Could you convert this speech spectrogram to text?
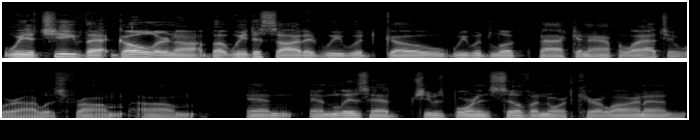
we achieved that goal or not. But we decided we would go. We would look back in Appalachia, where I was from. Um, and and Liz had she was born in Sylva, North Carolina, and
